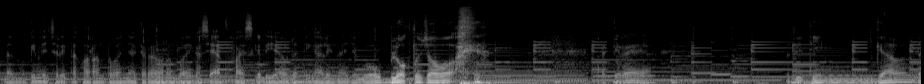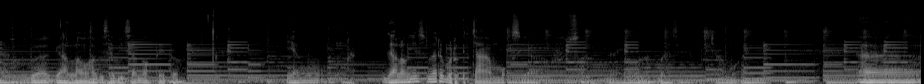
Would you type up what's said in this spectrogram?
Dan mungkin dia cerita ke orang tuanya akhirnya orang tuanya kasih advice ke dia udah tinggalin aja. Gue blok tuh cowok. Akhirnya ya ditinggal dan gue galau habis-habisan waktu itu. Yang galaunya sebenarnya berkecamuk sih ya. Susah ya banget bahasanya berkecamuk aja. Uh,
